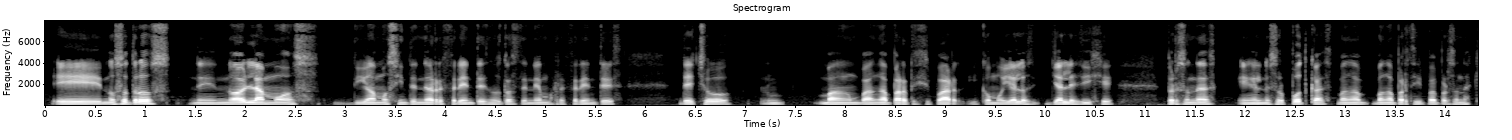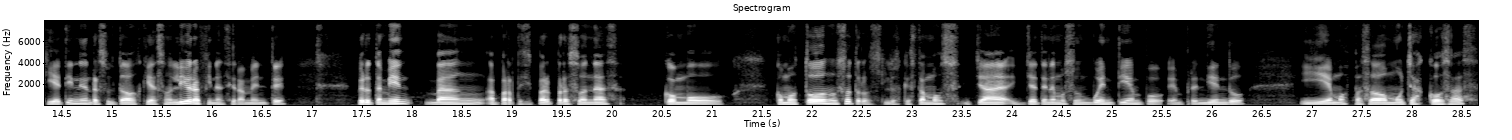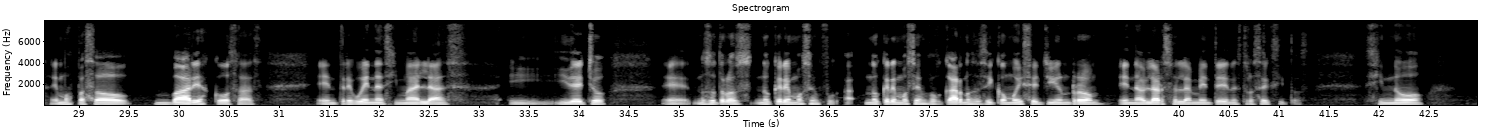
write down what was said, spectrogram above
Eh, nosotros eh, no hablamos, digamos, sin tener referentes, nosotros tenemos referentes. De hecho, van, van a participar, y como ya, los, ya les dije, personas en el, nuestro podcast, van a, van a participar personas que ya tienen resultados, que ya son libres financieramente, pero también van a participar personas como, como todos nosotros, los que estamos ya, ya tenemos un buen tiempo emprendiendo y hemos pasado muchas cosas, hemos pasado varias cosas entre buenas y malas y, de hecho eh, nosotros no queremos, ah, no queremos enfocarnos así como dice Jim Rom en hablar solamente de nuestros éxitos, sino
